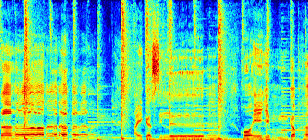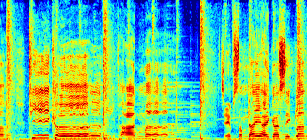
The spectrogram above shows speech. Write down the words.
สาไอ้กะสิเลือห้อยยิ้มกับหาที่เคยผ่านมา เจ็บสำใดไอ้กะสิกลั้น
